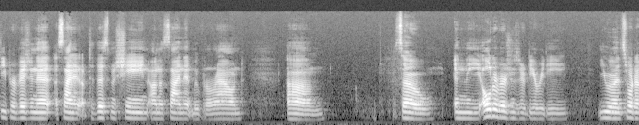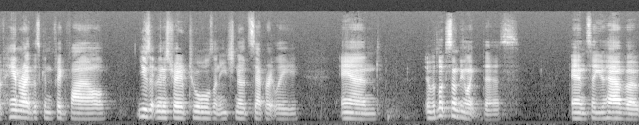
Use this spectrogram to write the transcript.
deprovision it, assign it up to this machine, unassign it, move it around. Um, so in the older versions of DRBD, you would sort of handwrite this config file, use administrative tools on each node separately, and it would look something like this. And so you have a,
